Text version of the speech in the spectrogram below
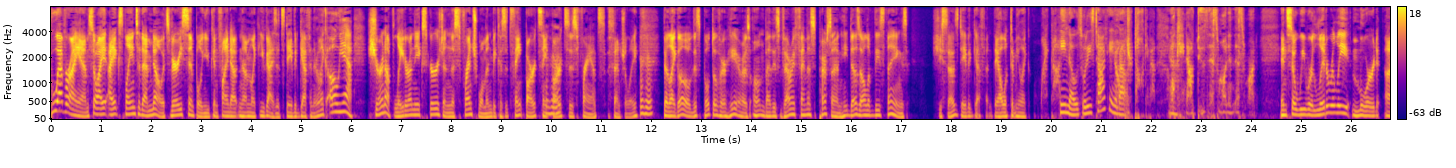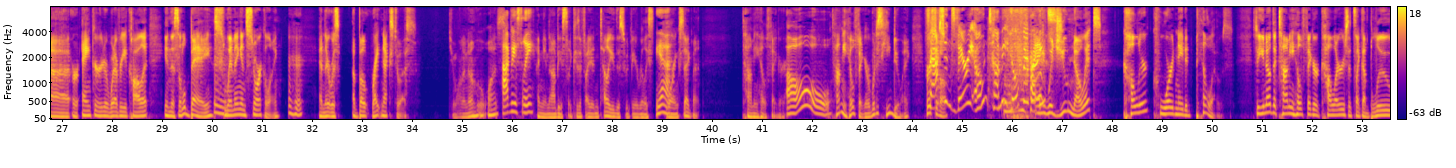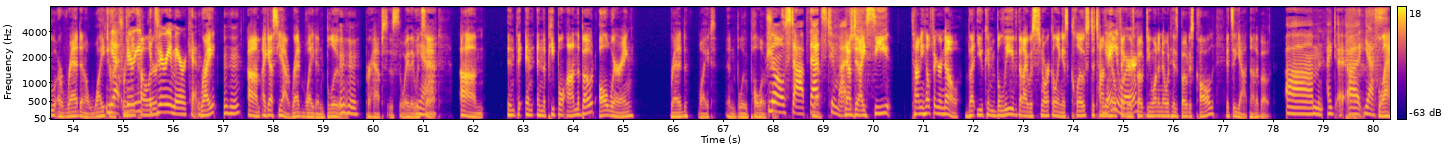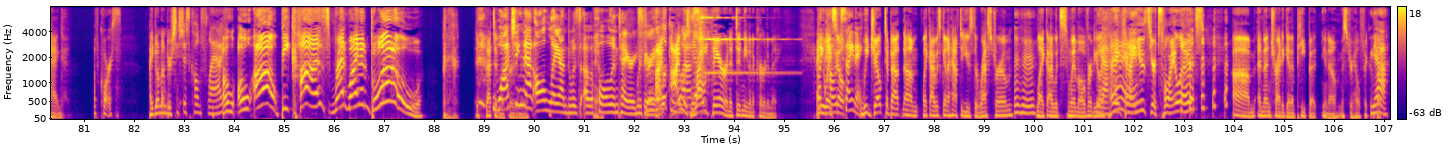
Whoever I am. So I, I explained to them, no, it's very simple. You can find out. And I'm like, you guys, it's David Geffen. They're like, oh, yeah. Sure enough, later on the excursion, this French woman, because it's St. Bart's, saint mm-hmm. Bart's is France, essentially. Mm-hmm. They're like, oh, this boat over here is owned by this very famous person. He does all of these things. She says, David Geffen. They all looked at me like, oh my God He knows what he's talking about. what you're talking about. Okay, now do this one and this one. And so we were literally moored uh, or anchored or whatever you call it in this little bay, Mm. swimming and snorkeling. Mm-hmm. And there was a boat right next to us. Do you want to know who it was? Obviously, I mean, obviously, because if I didn't tell you, this would be a really Yeah. boring segment. Tommy Hilfiger. oh, Tommy Hilfiger, what is he doing? First of all, Fashion's very own Tommy Hilfiger. and would you know it? Color coordinated pillows. So you know the Tommy Hilfiger colors? It's like a blue, a red, and a white or yeah, a creamy very. color, It's very American. right? Mm-hmm. Um, I guess yeah, red, white, and blue. Perhaps is the way they would Yeah. say it. Um, and the, and and the people on the boat all wearing red, white, and blue polo shirts. No, stop. That's Yeah. too much. Now, did I see Tommy Hilfiger? No, but you can believe that I was snorkeling as close to Tommy Yeah, Hilfiger's boat. Do you want to know what his boat is called? It's a yacht, not a boat. Um, I uh, yes, Flag. Of course. I don't understand. It's just called Flag. Oh, oh, oh! Because red, white, and blue. It- that didn't occur to Watching that all land was a whole entire experience. I, I was glass. right there, and it didn't even occur to me. But Anyway, how so exciting. we joked about um, like I was going to have to use the restroom. Like I would swim over and be Mm-hmm. Yeah, like, "Hey, can I use your toilet?" um, and then try to get a peep at you know Mr. Hilfiger. But yeah,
